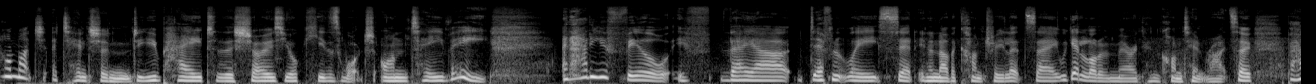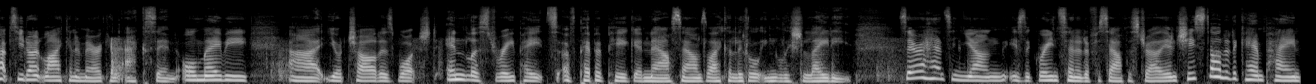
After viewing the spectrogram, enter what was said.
How much attention do you pay to the shows your kids watch on TV? And how do you feel if they are definitely set in another country? Let's say we get a lot of American content, right? So perhaps you don't like an American accent, or maybe uh, your child has watched endless repeats of Peppa Pig and now sounds like a little English lady. Sarah Hanson Young is the Green Senator for South Australia, and she started a campaign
